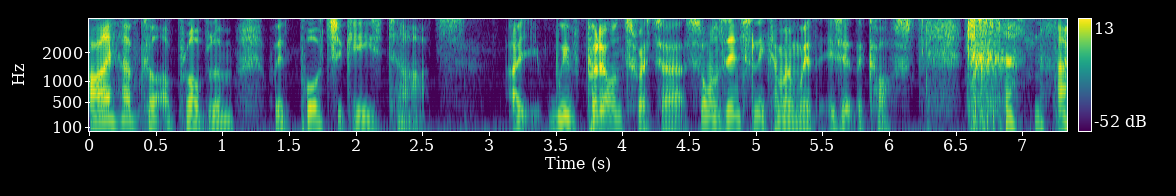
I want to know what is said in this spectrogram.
I have got a problem with Portuguese tarts. Uh, we've put it on Twitter. Someone's instantly come in with, is it the cost? no,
